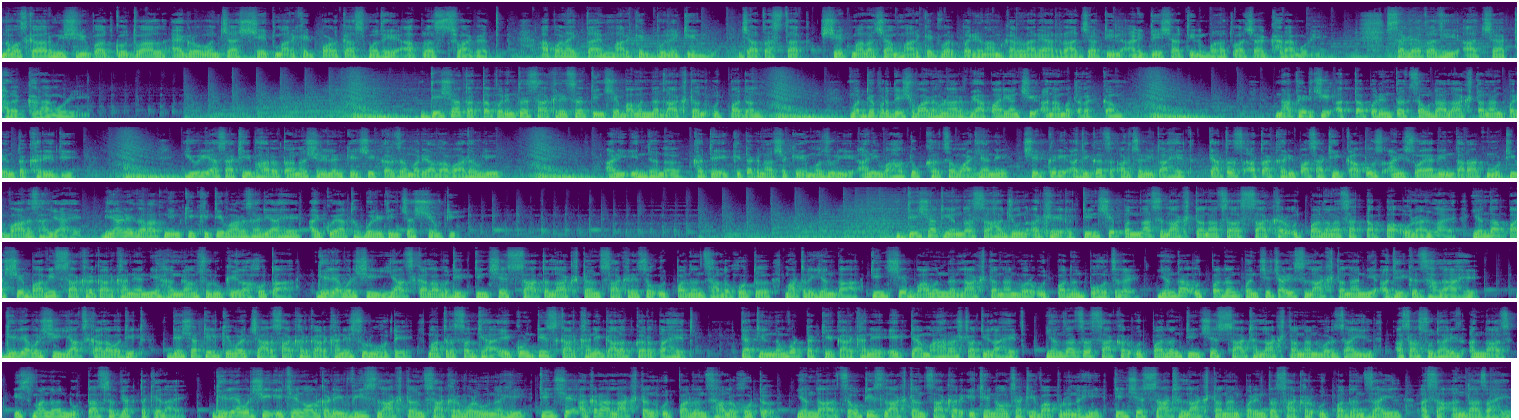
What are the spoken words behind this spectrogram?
नमस्कार मी श्रीपाद कोतवाल ॲग्रोवनच्या शेत मार्केट पॉडकास्टमध्ये आपलं स्वागत. आपण ऐकताय मार्केट बुलेटिन ज्यात असतात शेतमालाच्या मार्केटवर परिणाम करणाऱ्या राज्यातील आणि देशातील महत्त्वाच्या घडामोडी. सगळ्यात आधी आजच्या ठळक घडामोडी. देशात आतापर्यंत साखरेचं तीनशे बावन्न लाख टन उत्पादन. मध्य प्रदेश वाढवणार व्यापाऱ्यांची अनामत रक्कम. नाफेडची आत्तापर्यंत चौदा लाख टनांपर्यंत खरेदी. युरियासाठी भारतानं श्रीलंकेची कर्जमर्यादा वाढवली आणि इंधनं खते कीटकनाशके मजुरी आणि वाहतूक खर्च वाढल्याने शेतकरी अधिकच अडचणीत आहेत. त्यातच आता खरीपासाठी कापूस आणि सोयाबीन दरात मोठी वाढ झाली आहे. बियाणे दरात नेमकी किती वाढ झाली आहे? ऐकूयात बुलेटिनच्या शेवटी. देशात यंदा सहा जून अखेर तीनशे पन्नास लाख टनाचा साखर उत्पादनाचा टप्पा ओलांडलाय. यंदा पाचशे बावीस साखर कारखान्यांनी हंगाम सुरू केला होता. गेल्या वर्षी याच कालावधीत तीनशे सात लाख टन साखरेचं उत्पादन झालं होतं. मात्र यंदा तीनशे बावन्न लाख टनांवर उत्पादन पोहोचलंय. यंदा उत्पादन पंचेचाळीस लाख टनांनी अधिक झालं आहे. गेल्या वर्षी याच कालावधीत देशातील केवळ चार साखर कारखाने सुरू होते. मात्र सध्या एकोणतीस कारखाने गाळप करत आहेत. त्यातील नव्वद टक्के कारखाने एकट्या महाराष्ट्रातील आहेत. यंदाचं साखर उत्पादन तीनशे साठ लाख टनांवर जाईल असा सुधारित अंदाज इस्मानं नुकताच व्यक्त केलाय. गेल्या वर्षी इथेनॉलकडे वीस लाख टन साखर वळवूनही तीनशे अकरा लाख टन उत्पादन झालं होतं. यंदा चौतीस लाख टन साखर इथेनॉलसाठी वापरूनही तीनशे साठ लाख टनांपर्यंत साखर उत्पादन जाईल असा अंदाज आहे.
